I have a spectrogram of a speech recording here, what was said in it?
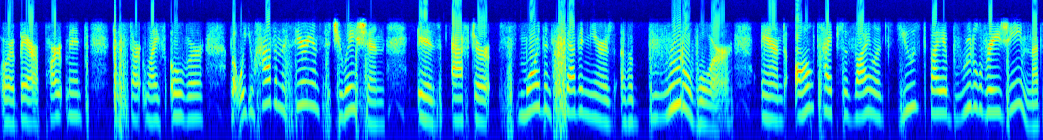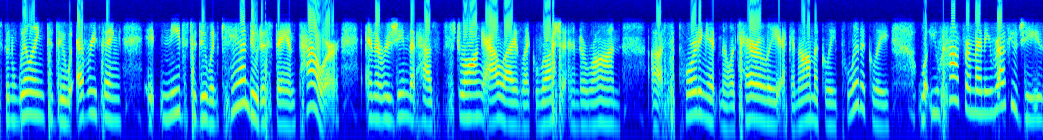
or a bare apartment, to start life over. But what you have in the Syrian situation is after more than seven years of a brutal war and all types of violence used by a brutal regime that's been willing to do everything it needs to do and can do to stay in power, and a regime that has strong allies like Russia and Iran uh, supporting it militarily, economically, politically, what you have for many refugees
